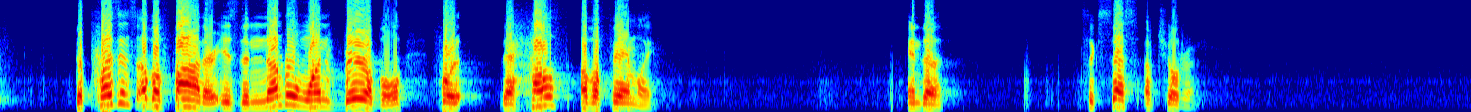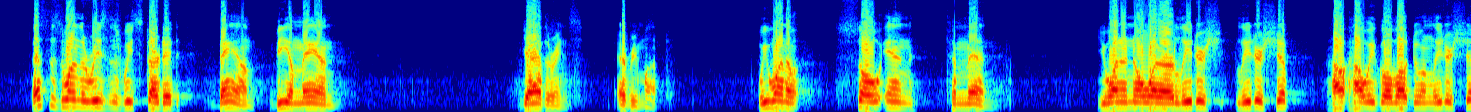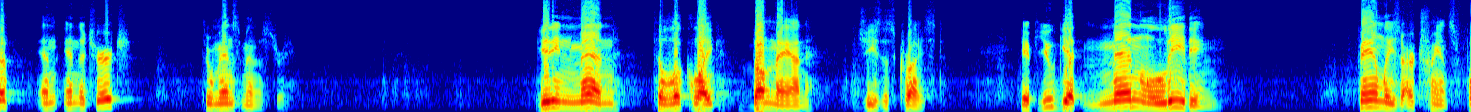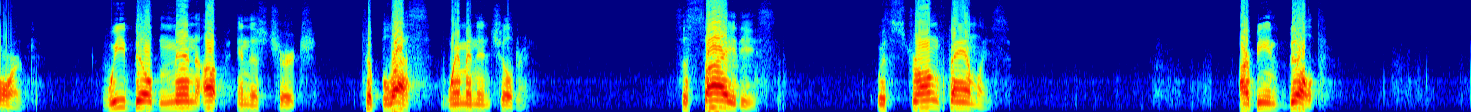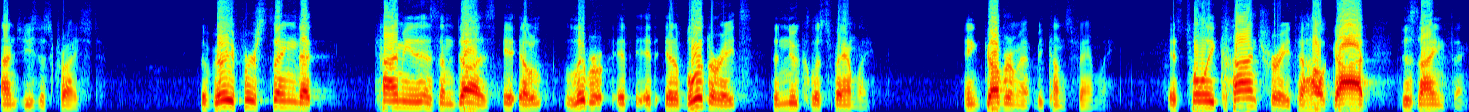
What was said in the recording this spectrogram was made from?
the presence of a father is the number one variable for the health of a family. And the success of children. This is one of the reasons we started BAM, Be a Man gatherings every month. We want to sow in to men. You want to know what our leadership, how, how we go about doing leadership in, in the church? Through men's ministry. Getting men to look like the man, Jesus Christ. If you get men leading, families are transformed. We build men up in this church to bless women and children. Societies with strong families are being built on Jesus Christ. The very first thing that communism does, it, it, it, it obliterates the nucleus family, and government becomes family. It's totally contrary to how God designed things.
